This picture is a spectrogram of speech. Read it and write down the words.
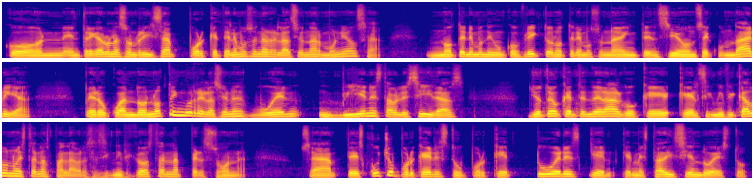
con entregar una sonrisa, porque tenemos una relación armoniosa. No tenemos ningún conflicto, no tenemos una intención secundaria, pero cuando no tengo relaciones buen, bien establecidas, yo tengo que entender algo, que, que el significado no está en las palabras, el significado está en la persona. O sea, te escucho porque eres tú, porque tú eres quien, me está diciendo esto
